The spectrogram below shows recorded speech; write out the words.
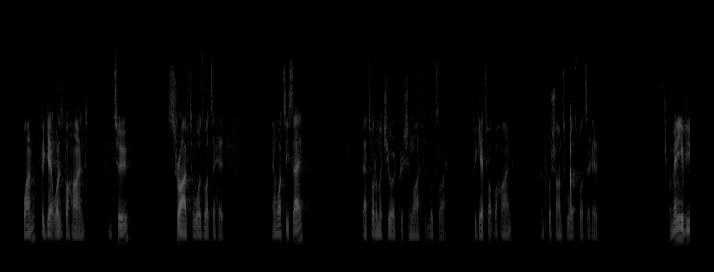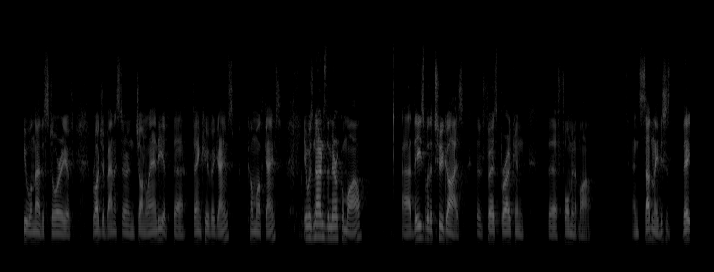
One, forget what is behind. And two, strive towards what's ahead. And what's he say? That's what a mature Christian life looks like. Forgets what behind and push on towards what's ahead. Many of you will know the story of Roger Bannister and John Landy of the Vancouver Games, Commonwealth Games. It was known as the Miracle Mile. Uh, these were the two guys that had first broken the four minute mile. And suddenly, this is, they're,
